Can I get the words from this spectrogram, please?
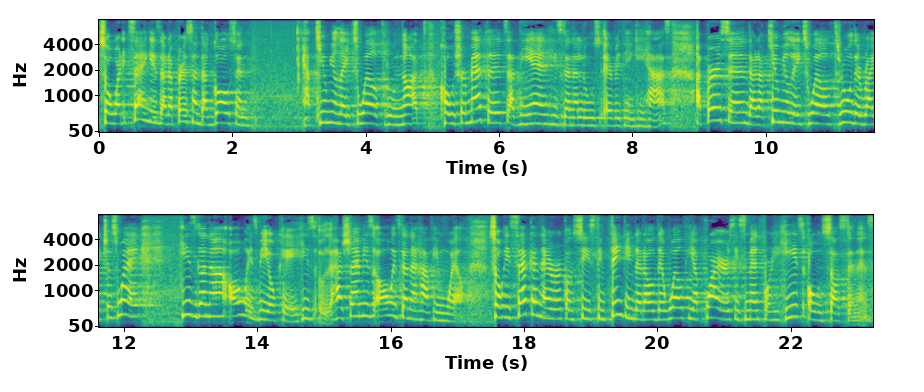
So, what it's saying is that a person that goes and accumulates wealth through not kosher methods, at the end he's gonna lose everything he has. A person that accumulates wealth through the righteous way, he's gonna always be okay. He's, Hashem is always gonna have him well. So his second error consists in thinking that all the wealth he acquires is meant for his own sustenance.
